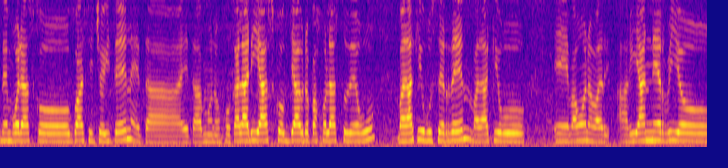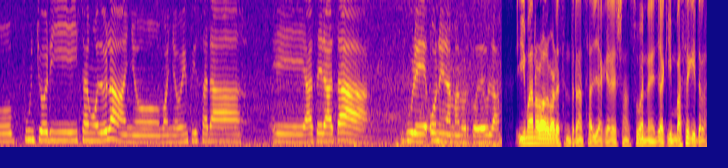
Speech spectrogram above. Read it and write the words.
denborazko goazitxo iten, eta eta bueno, jokalari askok ja Europa jolastu dugu, badakigu zer den, badakigu e, ba, bueno, ba, agian nervio puntxo hori izango duela, baino, baino behin pizara e, aterata gure onena eman deula. Imanol Alvarez entrenatzaileak ere esan zuen, eh, jakin bazekitela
